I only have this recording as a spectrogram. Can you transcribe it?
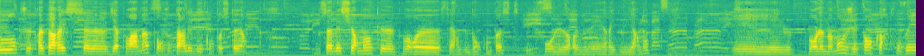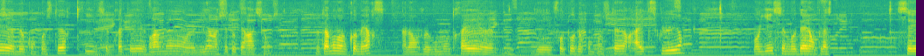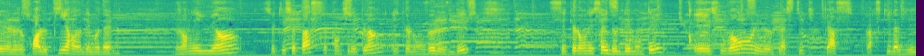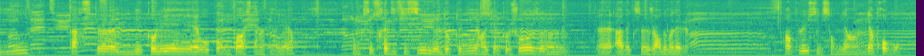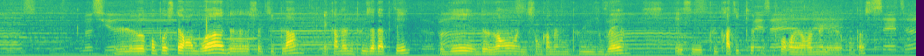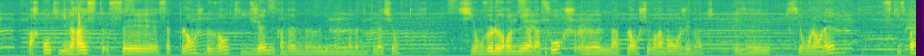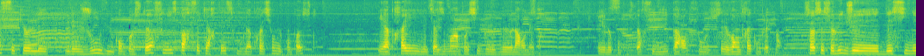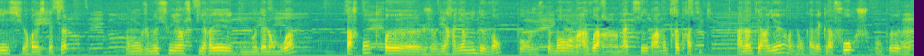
Bonjour, je préparais ce diaporama pour vous parler des composteurs. Vous savez sûrement que pour euh, faire du bon compost, il faut le remuer régulièrement. Et pour le moment, j'ai pas encore trouvé de composteur qui se prêtait vraiment euh, bien à cette opération, notamment dans le commerce. Alors je vais vous montrer euh, des photos de composteurs à exclure. Vous voyez ce modèle en place. C'est je crois le pire des modèles. J'en ai eu un. Ce qui se passe quand il est plein et que l'on veut le vider, c'est que l'on essaye de le démonter et souvent le plastique casse parce qu'il a vieilli, parce qu'il est collé au compost à l'intérieur. Donc c'est très difficile d'obtenir quelque chose euh, avec ce genre de modèle. En plus, ils sont bien, bien trop gros. Le composteur en bois de ce type-là est quand même plus adapté. Vous voyez, devant, ils sont quand même plus ouverts et c'est plus pratique pour euh, remuer le compost. Par contre, il reste cette planche devant qui gêne quand même euh, la manipulation. Si on veut le remuer à la fourche, euh, la planche est vraiment gênante. Et si on l'enlève, ce qui se passe, c'est que les, joues du composteur finissent par s'écarter sous la pression du compost. Et après, il est quasiment impossible de la remettre. Et le composteur finit par s'éventrer complètement. Ça, c'est celui que j'ai dessiné sur euh, SketchUp. Donc, je me suis inspiré du modèle en bois. Par contre, euh, je n'ai rien mis devant pour justement avoir un accès vraiment très pratique à l'intérieur. Donc, avec la fourche, on peut euh,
